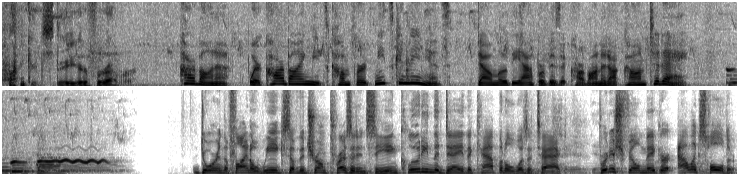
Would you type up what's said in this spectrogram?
I could stay here forever. Carvana, where car buying meets comfort, meets convenience. Download the app or visit Carvana.com today. During the final weeks of the Trump presidency, including the day the Capitol was attacked, British filmmaker Alex Holder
